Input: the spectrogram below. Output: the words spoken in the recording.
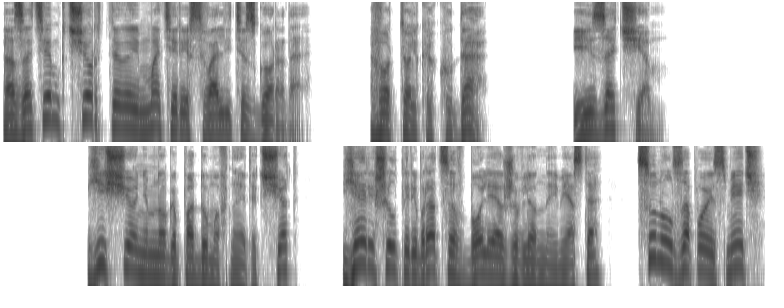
а затем к чертовой матери свалить из города. Вот только куда и зачем? Еще немного подумав на этот счет, я решил перебраться в более оживленное место, сунул за пояс меч,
